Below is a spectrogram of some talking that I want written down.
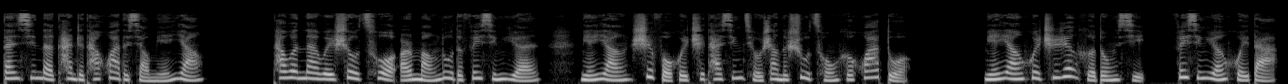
担心地看着他画的小绵羊。他问那位受挫而忙碌的飞行员：“绵羊是否会吃他星球上的树丛和花朵？”“绵羊会吃任何东西。”飞行员回答。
